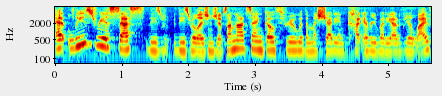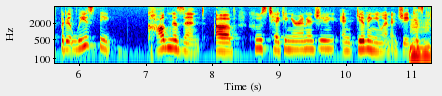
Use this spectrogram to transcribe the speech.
at least reassess these these relationships. I'm not saying go through with a machete and cut everybody out of your life, but at least be cognizant of who's taking your energy and giving you energy. Because mm-hmm.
